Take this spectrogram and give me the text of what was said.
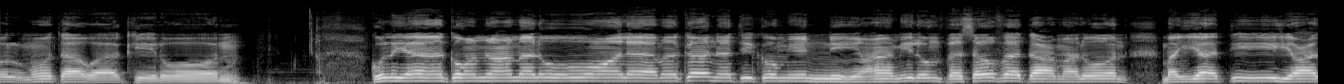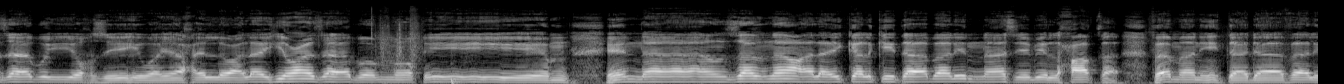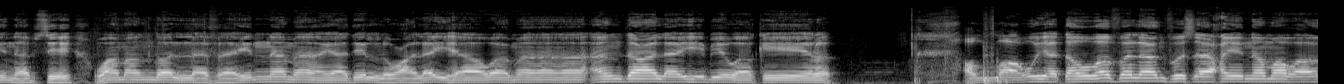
المتوكلون. قل يا قوم اعملوا على مكانتكم إني عامل فسوف تعملون من يأتيه عذاب يخزيه ويحل عليه عذاب مقيم إنا أنزلنا عليك الكتاب للناس بالحق فمن اهتدى فلنفسه ومن ضل فإنما يدل عليها وما أنت عليه بي بوكيل الله يتوفى الأنفس حين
